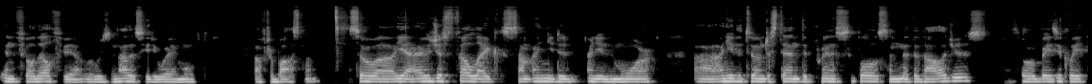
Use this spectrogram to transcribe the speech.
in Philadelphia, which was another city where I moved after Boston. So uh, yeah, I just felt like some I needed I needed more. Uh, I needed to understand the principles and methodologies. So basically,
